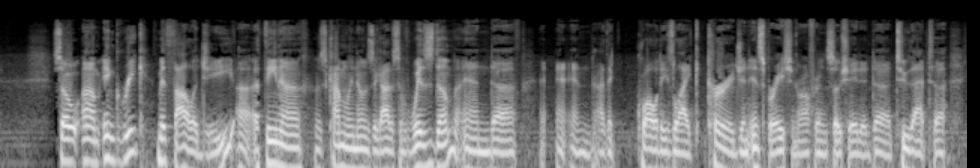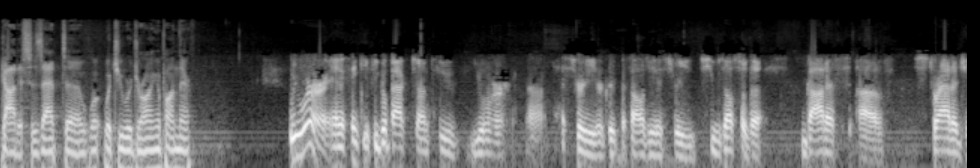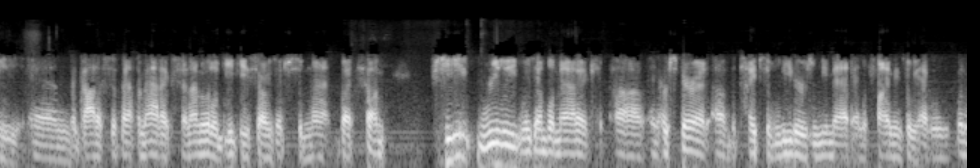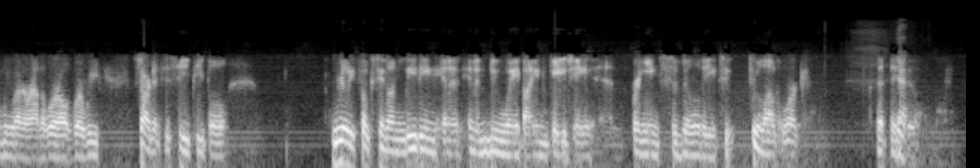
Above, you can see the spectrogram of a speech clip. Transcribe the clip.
So, um, in Greek mythology, uh, Athena was commonly known as the goddess of wisdom, and, uh, and, I think qualities like courage and inspiration are often associated uh, to that uh, goddess. Is that uh, what, what you were drawing upon there? We were, and I think if you go back, John, to your uh, history, your Greek mythology history, she was also the goddess of strategy and the goddess of mathematics, and I'm a little geeky, so I was interested in that. But um, she really was emblematic uh, in her spirit of the types of leaders we met and the findings that we had when we went around the world, where we started to see people really focusing on leading in a, in a new way by engaging and bringing civility to, to a lot of the work that they yeah. do.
